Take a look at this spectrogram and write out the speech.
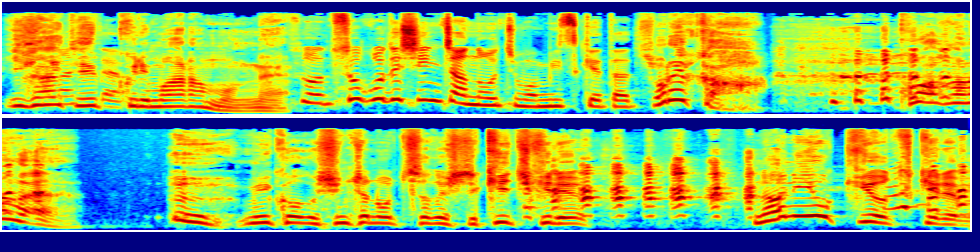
意外とゆっくり回らんもんね。そう、そこでしんちゃんのお家も見つけた。それか。怖がらない。うん、三河がしんちゃんのうち探して気ぃつきれ。何を気をつければ、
